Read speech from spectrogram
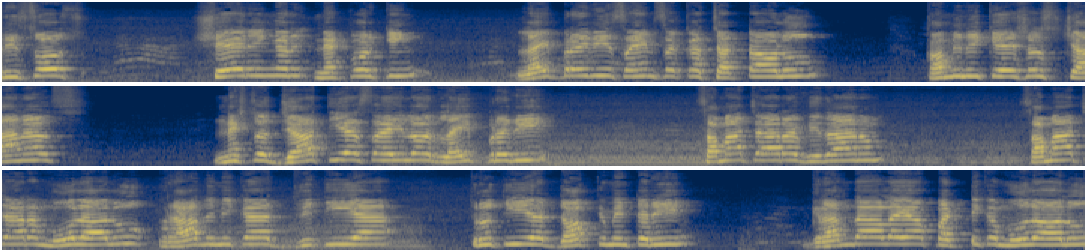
resource sharing and networking library science యొక్క చట్టాలు కమ్యూనికేషన్స్ ఛానల్స్ నెక్స్ట్ జాతీయ స్థాయిలో లైబ్రరీ సమాచార విధానం సమాచార మూలాలు ప్రాథమిక ద్వితీయ తృతీయ డాక్యుమెంటరీ గ్రంథాలయ పట్టిక మూలాలు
